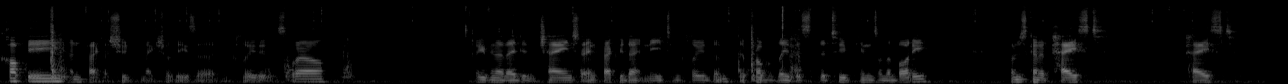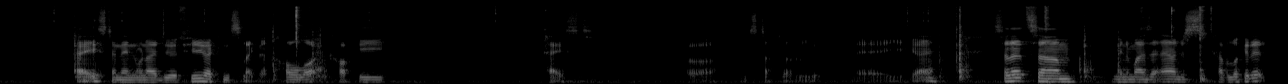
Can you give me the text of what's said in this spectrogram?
copy. In fact, I should make sure these are included as well even though they didn't change. So in fact, we don't need to include them. They're probably the, the two pins on the body. I'm just going to paste, paste, paste, and then when I do a few, I can select that whole lot, copy, paste. Oh, I stuffed up a little bit. There you go. So let's um, minimize that now and just have a look at it.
